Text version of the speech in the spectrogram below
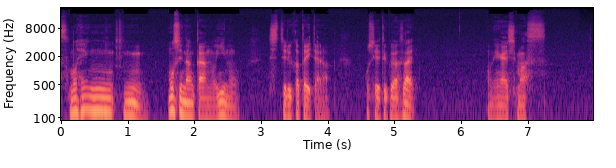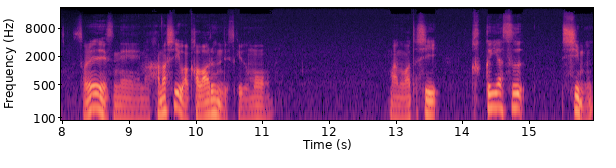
その辺、うん、もし何かあのいいの知ってる方いたら教えてください。お願いします。それでですね、まあ、話は変わるんですけどもまあ、あの私格安 SIM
